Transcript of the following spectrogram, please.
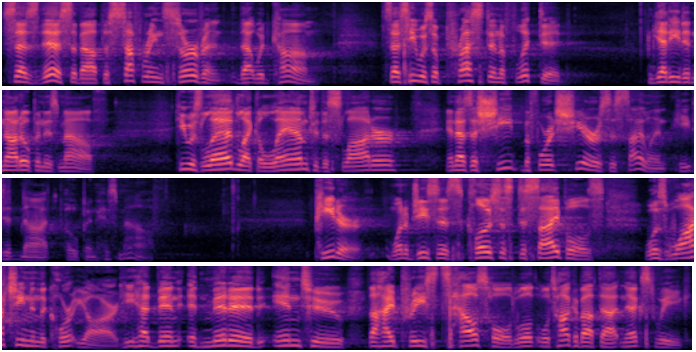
says this about the suffering servant that would come. Says, He was oppressed and afflicted, yet he did not open his mouth. He was led like a lamb to the slaughter, and as a sheep before its shears is silent, he did not open his mouth. Peter, one of Jesus' closest disciples, was watching in the courtyard. He had been admitted into the high priest's household. We'll, we'll talk about that next week.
